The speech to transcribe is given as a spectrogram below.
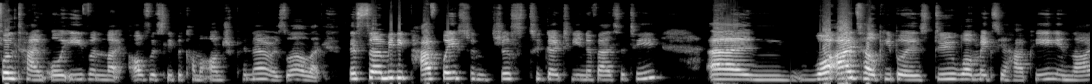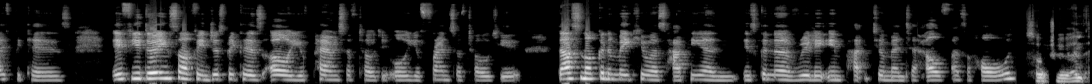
full time or even like obviously become an entrepreneur as well. Like there's so many pathways from just to go to university. And what I tell people is do what makes you happy in life because if you're doing something just because, oh, your parents have told you or your friends have told you, that's not going to make you as happy and it's going to really impact your mental health as a whole. So true. And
